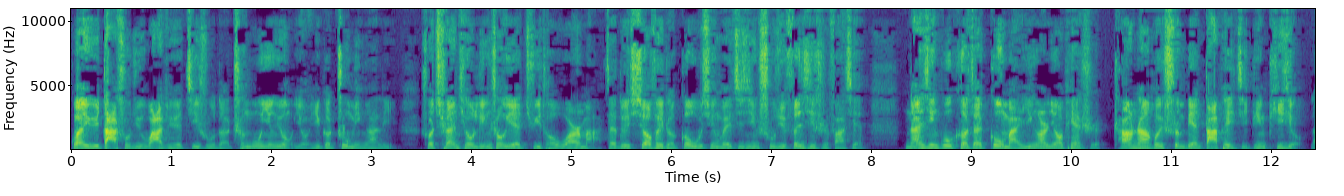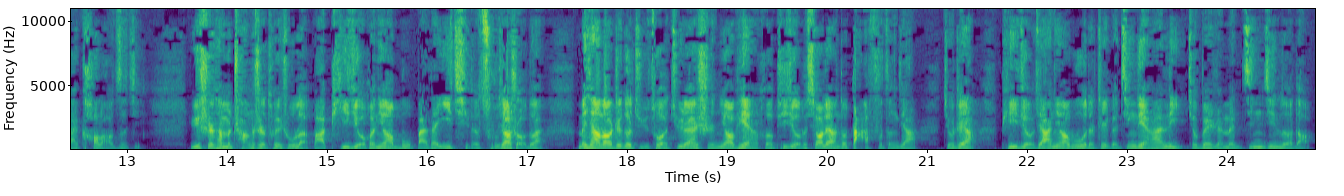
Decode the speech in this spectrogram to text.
关于大数据挖掘技术的成功应用，有一个著名案例，说全球零售业巨头沃尔玛在对消费者购物行为进行数据分析时发现，男性顾客在购买婴儿尿片时，常常会顺便搭配几瓶啤酒来犒劳自己。于是他们尝试推出了把啤酒和尿布摆在一起的促销手段，没想到这个举措居然使尿片和啤酒的销量都大幅增加。就这样，啤酒加尿布的这个经典案例就被人们津津乐道。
